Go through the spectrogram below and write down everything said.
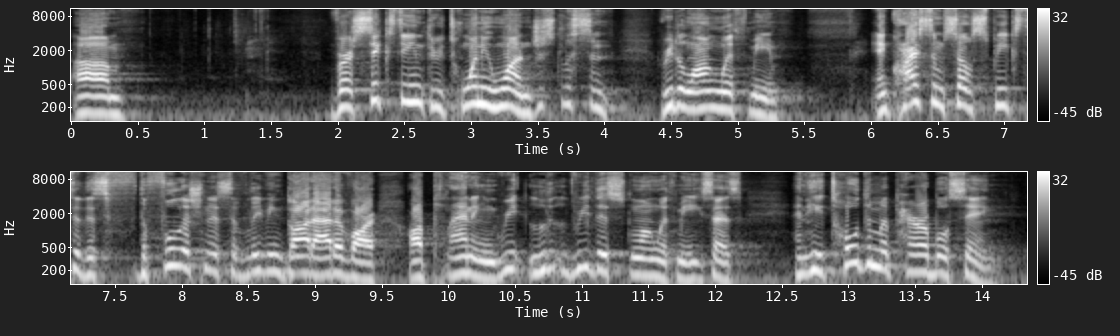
Um, verse 16 through 21. Just listen, read along with me. And Christ himself speaks to this, the foolishness of leaving God out of our, our planning. Read, read this along with me. He says, And he told them a parable, saying,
